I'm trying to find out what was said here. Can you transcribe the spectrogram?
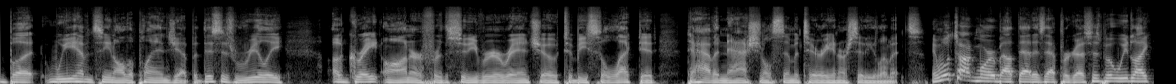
but we haven't seen all the plans yet. But this is really a great honor for the city of Rio Rancho to be selected to have a national cemetery in our city limits. And we'll talk more about that as that progresses, but we'd like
